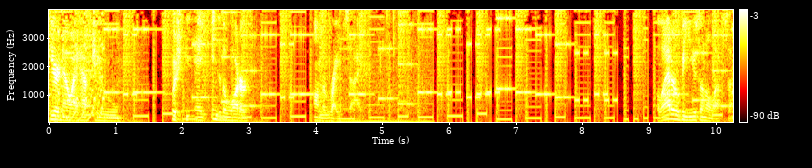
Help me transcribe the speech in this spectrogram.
Here now I have to push the egg into the water on the right side. The ladder will be used on the left side.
